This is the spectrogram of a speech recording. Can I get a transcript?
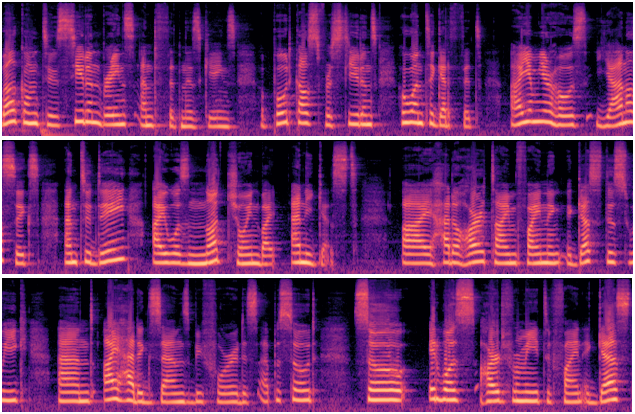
Welcome to Student Brains and Fitness Gains, a podcast for students who want to get fit. I am your host, Yana Six, and today I was not joined by any guest. I had a hard time finding a guest this week, and I had exams before this episode, so it was hard for me to find a guest,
